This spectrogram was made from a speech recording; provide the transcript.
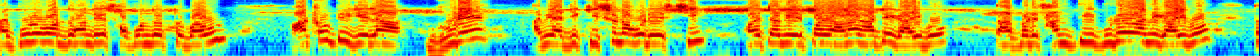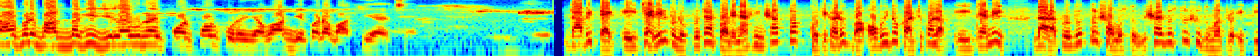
আমি পূর্ব বর্ধমান থেকে স্বপন দত্ত বাউল, আঠারোটি জেলা ঘুরে আমি আজকে কৃষ্ণনগরে এসেছি। হয়তো আমি এরপরে রানাঘাটে গাইবো, তারপরে শান্তিপুরেও আমি গাইবো, তারপরে বাদবাকি জেলাগুলো আমি পরপর করে যাব, আর যে কটা বাকি আছে। দাবি ত্যাগ, এই চ্যানেল কোনো প্রচার করে না। হিংসাত্মক, ক্ষতিকারক বা অবৈধ কার্যকলাপ, এই চ্যানেল দ্বারা প্রদত্ত সমস্ত বিষয়বস্তু শুধুমাত্র একটি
